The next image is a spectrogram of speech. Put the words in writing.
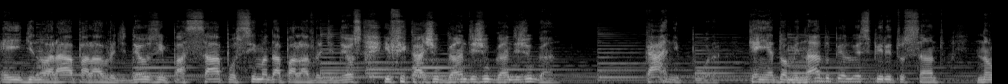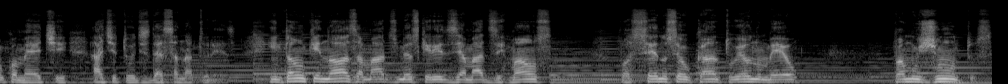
em ignorar a palavra de Deus, em passar por cima da palavra de Deus e ficar julgando e julgando e julgando. Carne pura. Quem é dominado pelo Espírito Santo não comete atitudes dessa natureza. Então, que nós, amados meus queridos e amados irmãos, você no seu canto, eu no meu, vamos juntos,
